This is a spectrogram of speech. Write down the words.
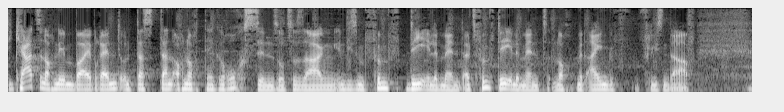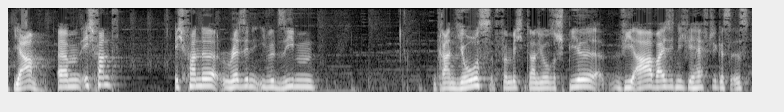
die Kerze noch nebenbei brennt und dass dann auch noch der Geruchssinn sozusagen in diesem 5D-Element, als 5D-Element noch mit einfließen darf. Ja, ähm, ich fand, ich fand Resident Evil 7 grandios, für mich ein grandioses Spiel. VR, weiß ich nicht, wie heftig es ist.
